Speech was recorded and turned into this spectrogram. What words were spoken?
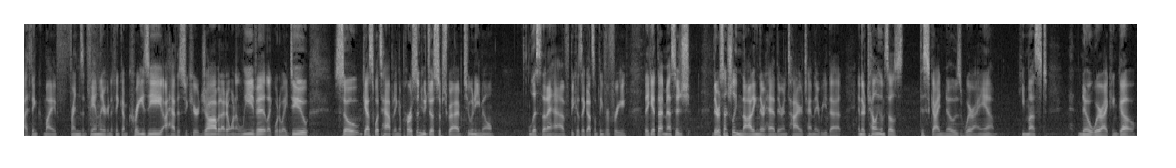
I think my friends and family are going to think I'm crazy. I have this secure job, but I don't want to leave it. Like, what do I do? So, guess what's happening? A person who just subscribed to an email list that I have because I got something for free, they get that message. They're essentially nodding their head their entire time they read that. And they're telling themselves, this guy knows where I am. He must know where I can go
